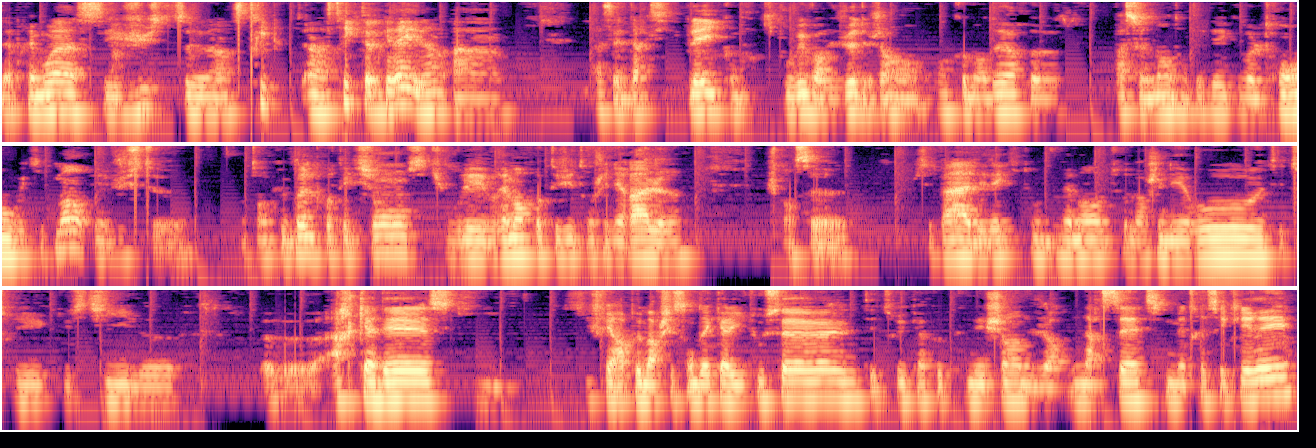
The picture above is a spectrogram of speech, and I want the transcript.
d'après moi, c'est juste un strict, un strict upgrade hein, à, cette Dark Side Play qui pouvait voir le jeu déjà en, commandeur, euh, pas seulement dans des Voltron ou équipement, mais juste en tant que bonne protection, si tu voulais vraiment protéger ton général, euh, je pense, euh, pas, des decks qui tournent vraiment autour de leurs généraux, des trucs du style euh, Arcades qui, qui fait un peu marcher son deck à lui tout seul, des trucs un peu plus méchants du genre Narset, maîtresse éclairée,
